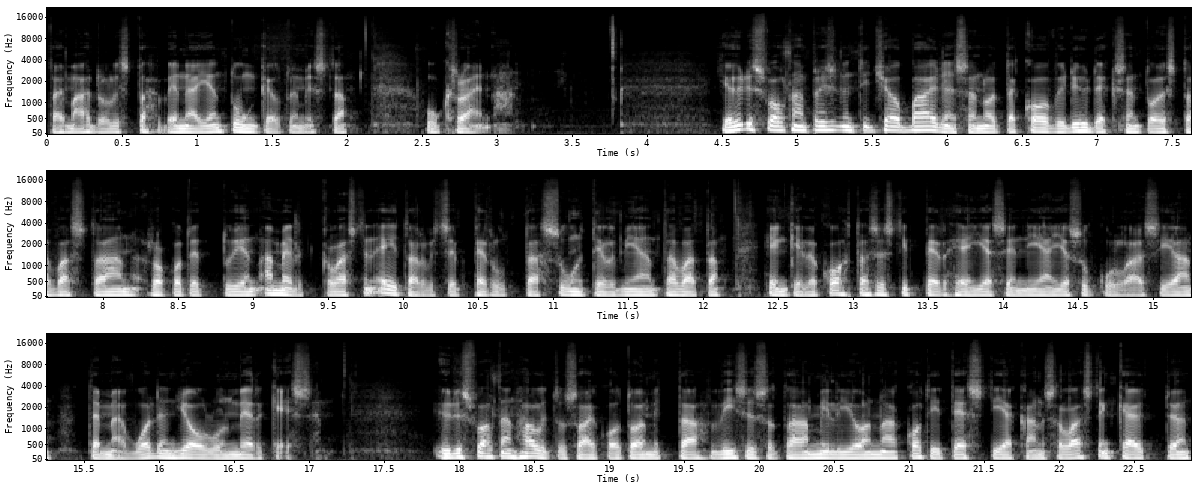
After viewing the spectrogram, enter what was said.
tai mahdollista Venäjän tunkeutumista Ukrainaan. Ja Yhdysvaltain presidentti Joe Biden sanoi, että COVID-19 vastaan rokotettujen amerikkalaisten ei tarvitse peruuttaa suunnitelmiaan tavata henkilökohtaisesti perheenjäseniään ja sukulaisiaan tämän vuoden joulun merkeissä. Yhdysvaltain hallitus aikoo toimittaa 500 miljoonaa kotitestiä kansalaisten käyttöön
